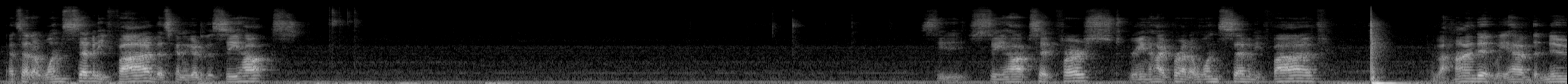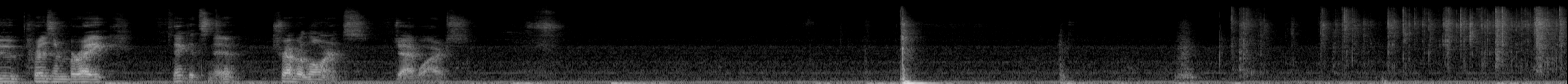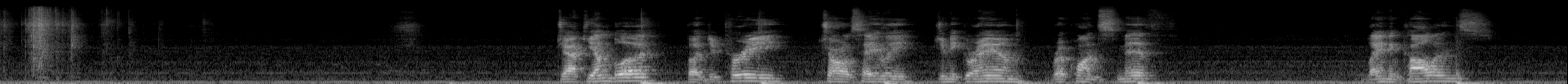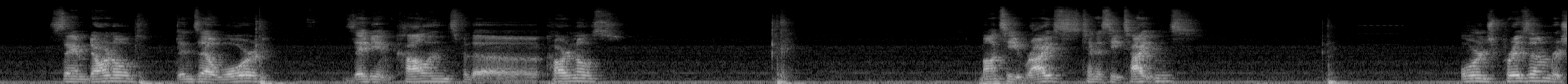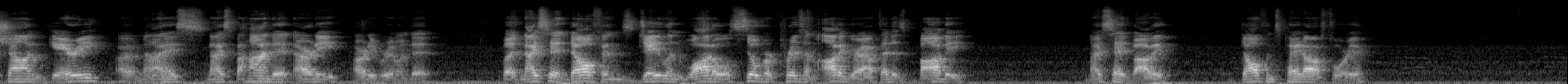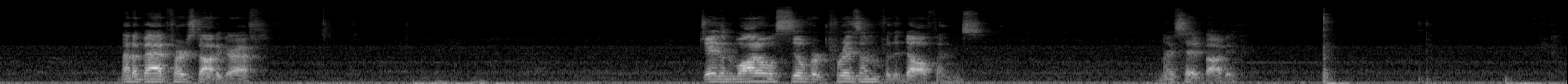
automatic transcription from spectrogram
That's at a 175. That's going to go to the Seahawks. See, Seahawks hit first. Green Hyper at a 175. And behind it, we have the new Prizm Break. I think it's new. Trevor Lawrence, Jaguars. Jack Youngblood, Bud Dupree, Charles Haley, Jimmy Graham, Roquan Smith, Landon Collins, Sam Darnold, Denzel Ward, Zaven Collins for the Cardinals, Monty Rice, Tennessee Titans, Orange Prizm, Rashan Gary. Oh, nice. Nice behind it. Already already ruined it. But nice hit Dolphins. Jalen Waddle, Silver Prizm autograph. That is Bobby. Nice hit, Bobby. Dolphins paid off for you. Not a bad first autograph. Jalen Waddle, Silver Prizm for the Dolphins. Nice hit, Bobby.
